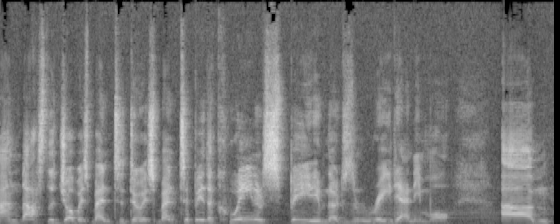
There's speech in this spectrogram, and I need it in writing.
and that's the job it's meant to do. It's meant to be the queen of speed, even though it doesn't read it anymore. Um,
